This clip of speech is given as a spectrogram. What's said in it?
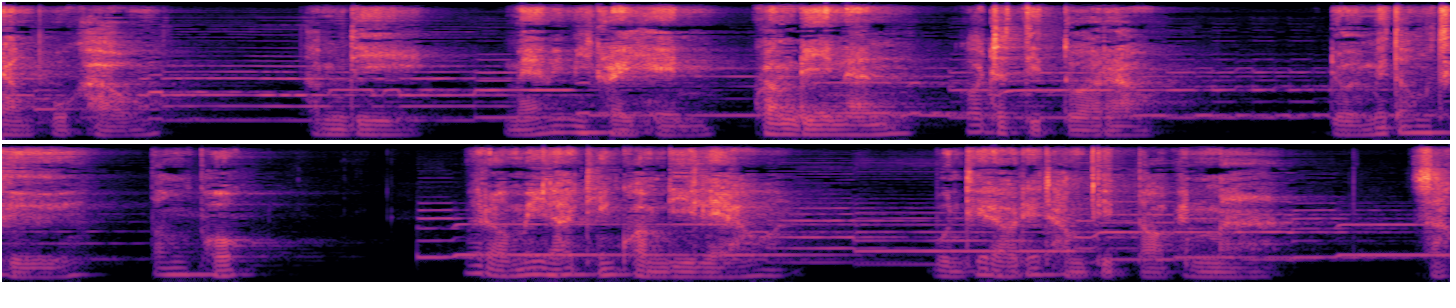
ดังภูเขาทำดี แม้ไม่มีใครเห็นความดีนั้น ก็จะติดตัวเรา โดยไม่ต้องถือ ต้องพก เมื่อเราไม่ละทิ้งความดีแล้ว บุญที่เราได้ทำติดต่อกันมา สัก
